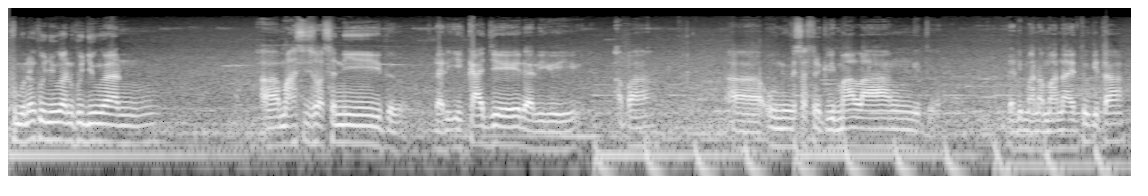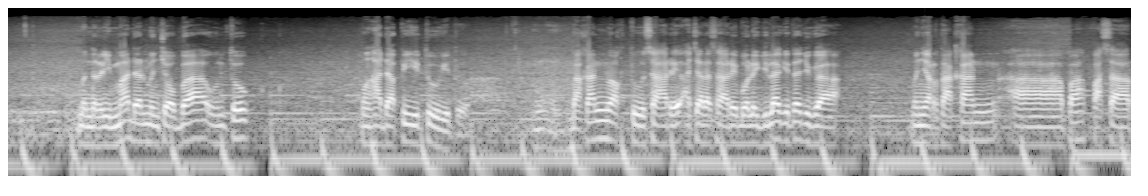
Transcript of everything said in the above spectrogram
kemudian kunjungan-kunjungan uh, mahasiswa seni gitu dari IKJ dari apa uh, Universitas Negeri Malang gitu. Dari mana-mana itu kita menerima dan mencoba untuk menghadapi itu gitu. Bahkan waktu sehari acara sehari boleh gila kita juga menyertakan uh, apa pasar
